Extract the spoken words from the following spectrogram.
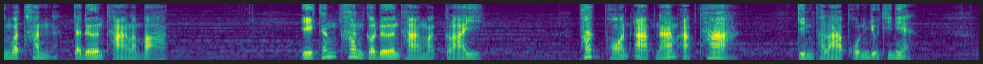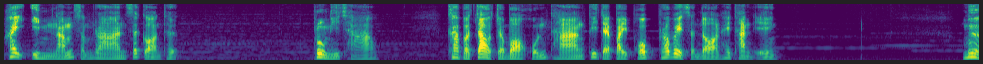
งว่าท่านจะเดินทางลำบาก อีกทั้งท่านก็เดินทางมาไกล พักผ่อนอาบน้ำอาบท่า กินพลาผลอยู่ที่เนี่ย ให้อิ่มหนำสำราญซะก่อนเถอะ พรุ่งนี้เช้า ข้าพเจ้าจะบอกหนทางที่จะไปพบพระเวสสันดรให้ท่านเอง เมื่อ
